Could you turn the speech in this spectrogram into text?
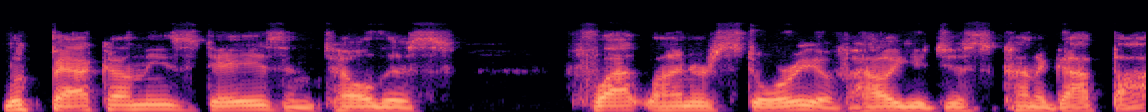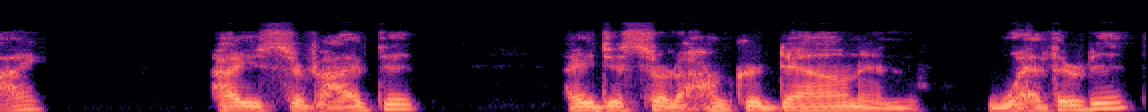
look back on these days and tell this flatliner story of how you just kind of got by how you survived it? How you just sort of hunkered down and weathered it?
